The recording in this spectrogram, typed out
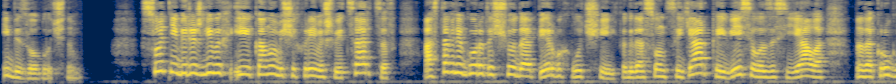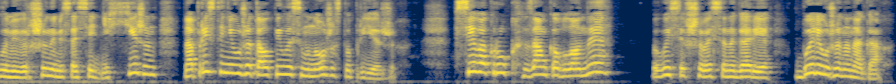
и безоблачным. Сотни бережливых и экономящих время швейцарцев оставили город еще до первых лучей, когда солнце ярко и весело засияло над округлыми вершинами соседних хижин, на пристани уже толпилось множество приезжих. Все вокруг замка Блоне, высевшегося на горе, были уже на ногах.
